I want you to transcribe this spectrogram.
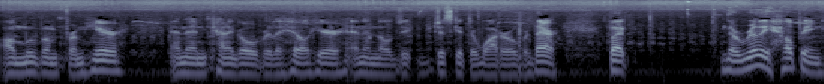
I'll move them from here and then kind of go over the hill here and then they'll just get their water over there. But they're really helping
